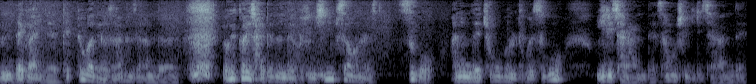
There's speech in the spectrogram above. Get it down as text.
음, 내가 이제 대표가 되어서 하는 사람들 여기까지 잘 됐는데 무슨 신입사원을 쓰고 아니면 내 종업원을 누굴 쓰고 일이 잘 안 돼. 사무실 일이 잘 안 돼.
